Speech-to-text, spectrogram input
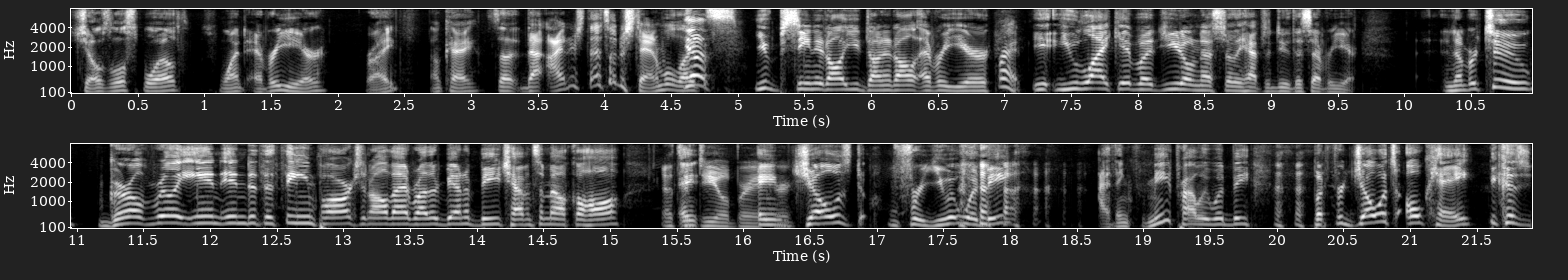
Jill's a little spoiled. Went every year, right? Okay, so that I understand. That's understandable. Like, Yes. you've seen it all. You've done it all every year. Right. You, you like it, but you don't necessarily have to do this every year. Number two, girl, really in into the theme parks and all that. Rather be on a beach having some alcohol. That's a deal breaker. And Joe's for you, it would be. I think for me, it probably would be. But for Joe, it's okay because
